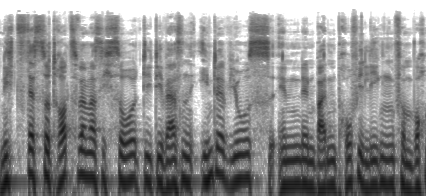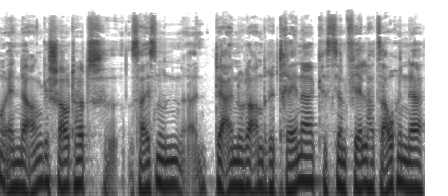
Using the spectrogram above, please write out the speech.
Nichtsdestotrotz, wenn man sich so die diversen Interviews in den beiden Profiligen vom Wochenende angeschaut hat, sei es nun der ein oder andere Trainer, Christian Fjell hat es auch in der,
